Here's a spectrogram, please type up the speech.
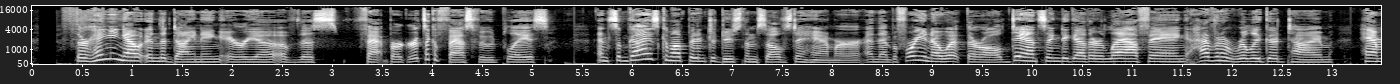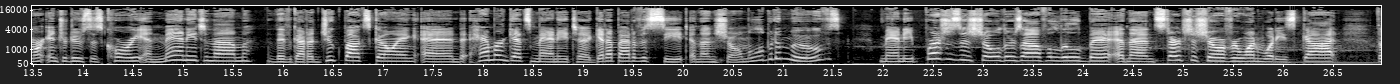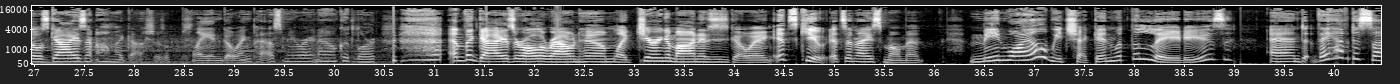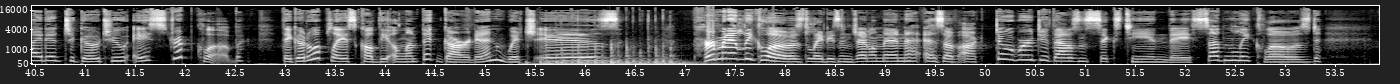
They're hanging out in the dining area of this Fatburger. It's like a fast food place. And some guys come up and introduce themselves to Hammer, and then before you know it, they're all dancing together, laughing, having a really good time. Hammer introduces Corey and Manny to them. They've got a jukebox going, and Hammer gets Manny to get up out of his seat and then show him a little bit of moves. Manny brushes his shoulders off a little bit and then starts to show everyone what he's got. Those guys, and oh my gosh, there's a plane going past me right now, good lord. And the guys are all around him, like cheering him on as he's going. It's cute, it's a nice moment. Meanwhile, we check in with the ladies, and they have decided to go to a strip club. They go to a place called the Olympic Garden, which is permanently closed, ladies and gentlemen. As of October 2016, they suddenly closed.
